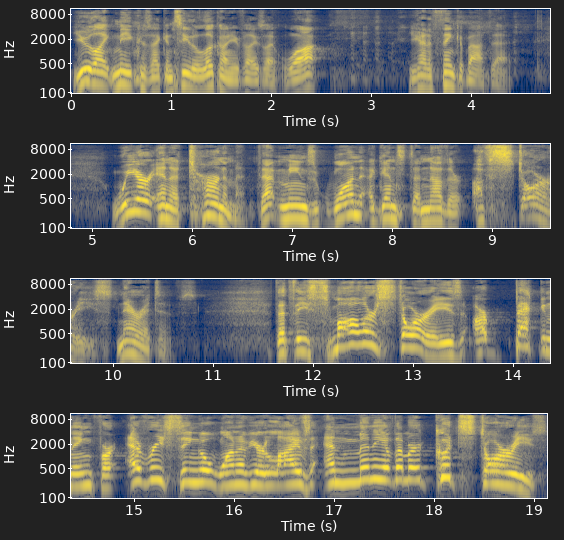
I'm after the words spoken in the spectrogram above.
you like me, because I can see the look on your face, like, what? You got to think about that. We are in a tournament. That means one against another of stories, narratives. That these smaller stories are beckoning for every single one of your lives, and many of them are good stories.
